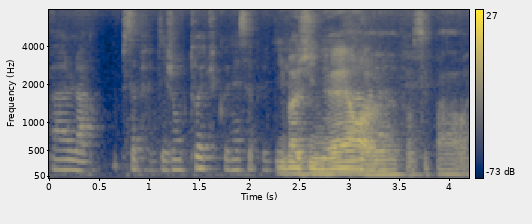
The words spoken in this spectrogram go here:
pas là. Ça peut être des gens que toi tu connais, ça peut être des gens Imaginaire, là, euh, enfin, c'est pas. Ouais.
